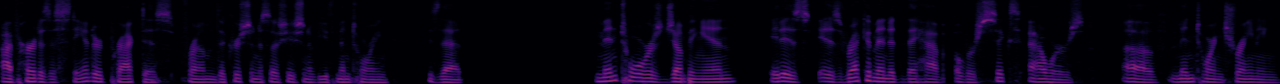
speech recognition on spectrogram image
I've heard as a standard practice from the Christian Association of Youth Mentoring is that mentors jumping in, it is it is recommended that they have over 6 hours of mentoring training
